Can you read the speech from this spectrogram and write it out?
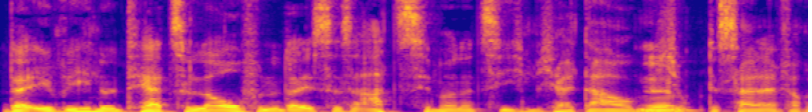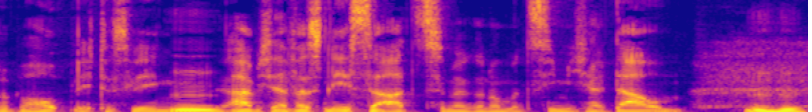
da irgendwie hin und her zu laufen und da ist das Arztzimmer und dann ziehe ich mich halt da um. Ja. Ich juckt das halt einfach überhaupt nicht. Deswegen mhm. habe ich einfach das nächste Arztzimmer genommen und ziehe mich halt da um. Mhm.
